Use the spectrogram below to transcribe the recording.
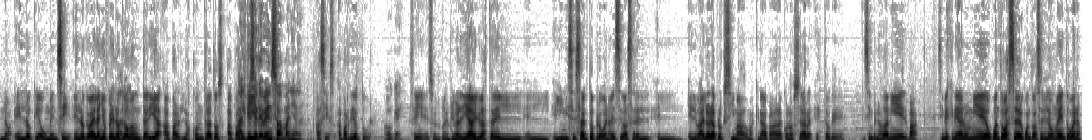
No, es lo que aumenta, sí, es lo que va del año, pero es lo que aumentaría a par- los contratos a partir, Al que se le venza, mañana. así es, a partir de octubre. Ok. ¿sí? Eso, con el primer día hábil va a estar el, el- el índice exacto, pero bueno, ese va a ser el, el- el valor aproximado, más que nada para dar a conocer esto que, que siempre nos da miedo, va, siempre generan un miedo, cuánto va a ser, cuánto va a ser el aumento, bueno,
